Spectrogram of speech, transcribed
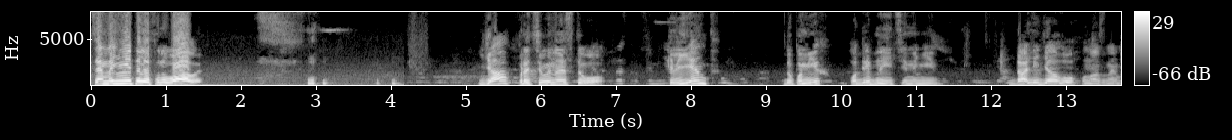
Це мені телефонували. Я працюю на СТО. Клієнт допоміг по дрібниці мені. Далі діалог у нас з ним.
